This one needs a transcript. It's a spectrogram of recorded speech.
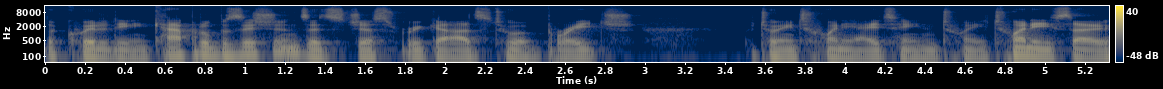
liquidity and capital positions. It's just regards to a breach between 2018 and 2020. So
